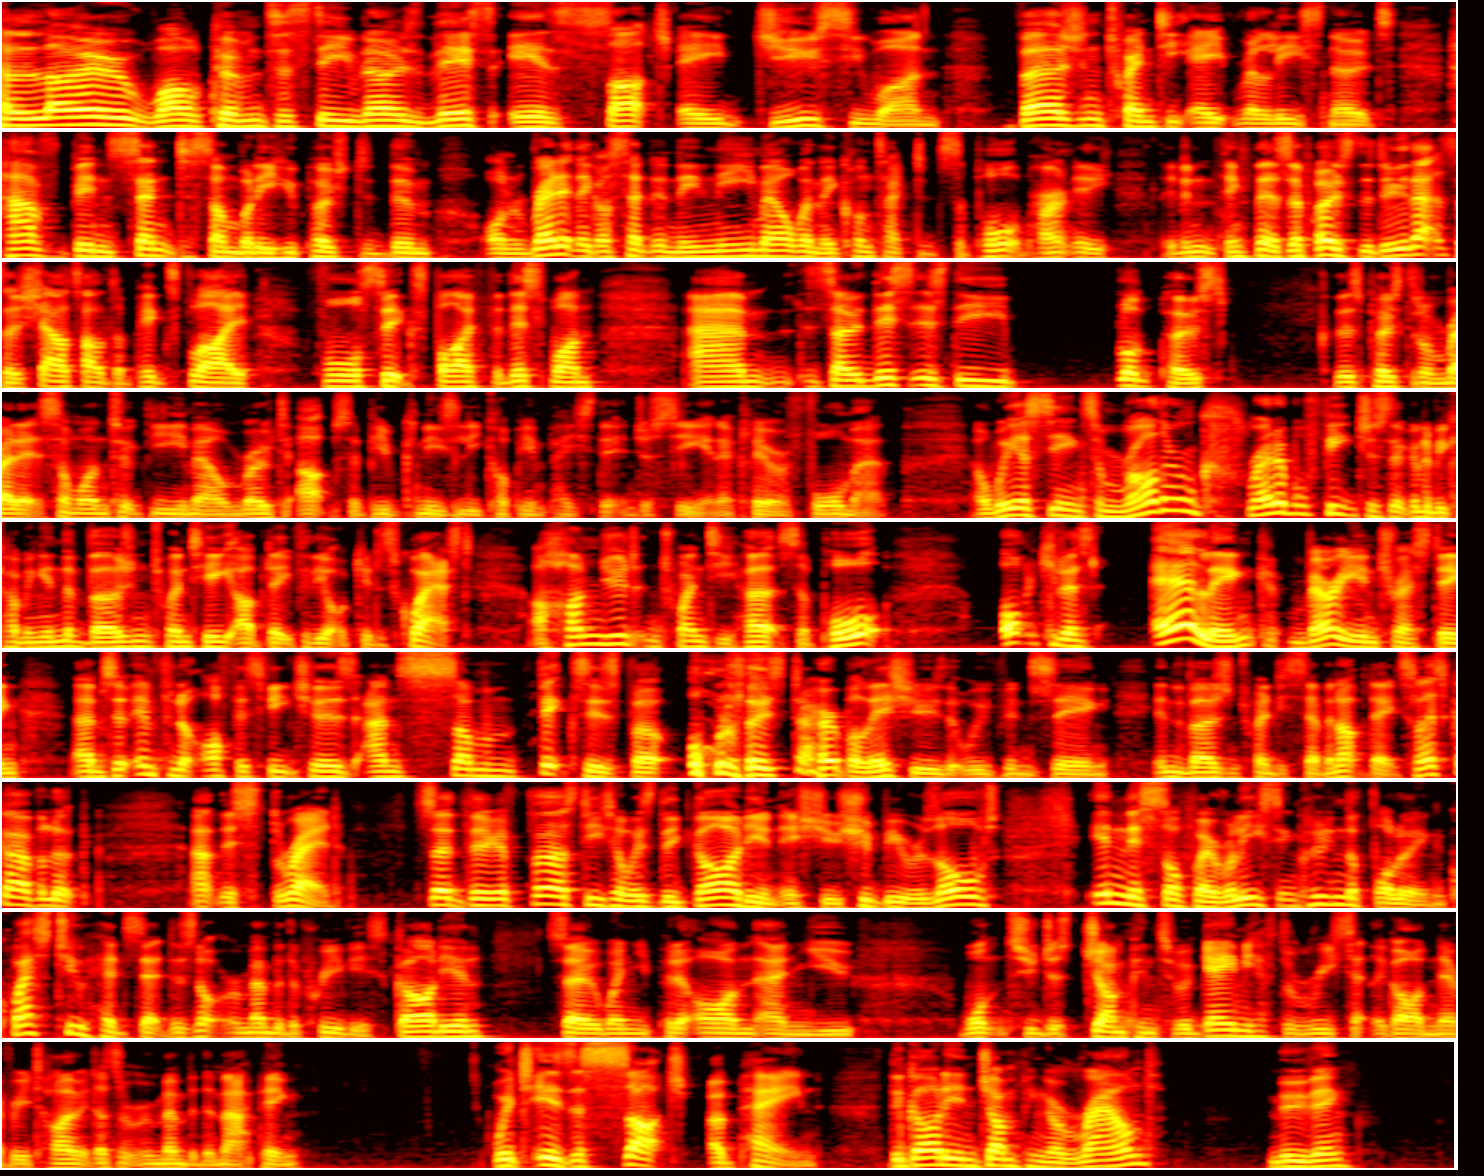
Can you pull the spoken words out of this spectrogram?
Hello, welcome to Steve Knows. This is such a juicy one. Version 28 release notes have been sent to somebody who posted them on Reddit. They got sent in an email when they contacted support. Apparently, they didn't think they're supposed to do that. So, shout out to Pigsfly465 for this one. Um, so, this is the blog post that's posted on Reddit. Someone took the email and wrote it up so people can easily copy and paste it and just see it in a clearer format. And we are seeing some rather incredible features that are going to be coming in the version 28 update for the Oculus Quest. 120 Hz support, Oculus Airlink, very interesting. Um, some infinite office features and some fixes for all of those terrible issues that we've been seeing in the version 27 update. So let's go have a look at this thread. So the first detail is the Guardian issue should be resolved in this software release, including the following. Quest 2 headset does not remember the previous Guardian, so when you put it on and you want to just jump into a game, you have to reset the Guardian every time. It doesn't remember the mapping, which is a, such a pain. The Guardian jumping around, moving,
